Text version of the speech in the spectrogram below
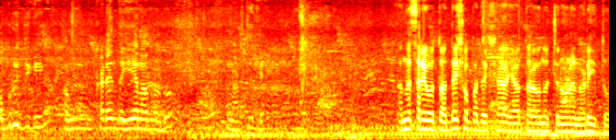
ಅಭಿವೃದ್ಧಿಗೆ ನಮ್ಮ ಕಡೆಯಿಂದ ಏನಾದರೂ ಅದು ಮಾಡ್ತಿದ್ದೆ ಅಂದರೆ ಸರ್ ಇವತ್ತು ಅಧ್ಯಕ್ಷ ಉಪಾಧ್ಯಕ್ಷ ಯಾವ ಥರ ಒಂದು ಚುನಾವಣೆ ನಡೆಯಿತು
